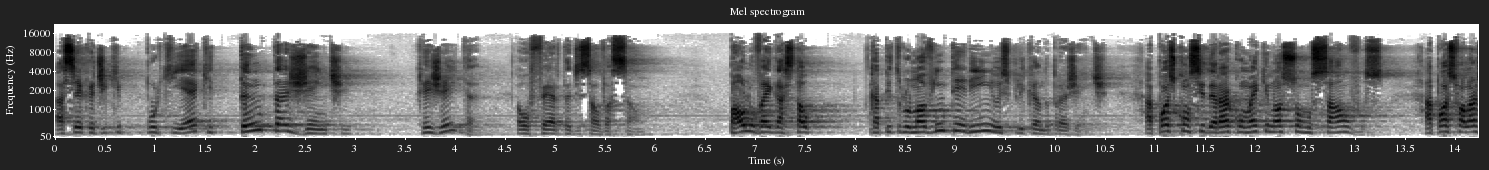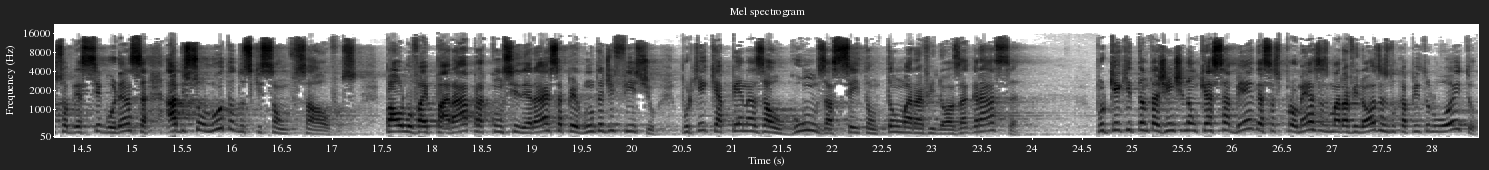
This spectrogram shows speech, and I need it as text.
acerca de que por que é que tanta gente rejeita a oferta de salvação. Paulo vai gastar o capítulo 9 inteirinho explicando para a gente. Após considerar como é que nós somos salvos, após falar sobre a segurança absoluta dos que são salvos, Paulo vai parar para considerar essa pergunta difícil: por que, que apenas alguns aceitam tão maravilhosa graça? Por que, que tanta gente não quer saber dessas promessas maravilhosas do capítulo 8?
